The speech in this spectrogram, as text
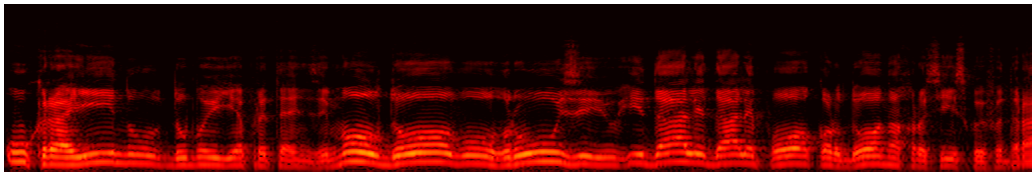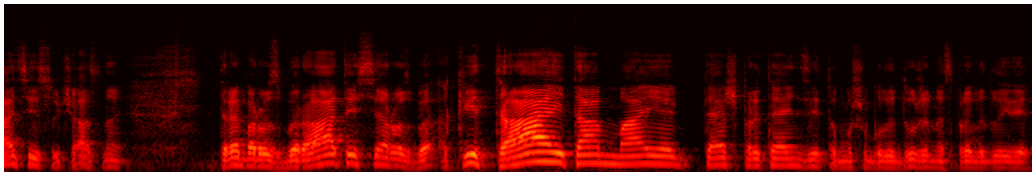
Україну, думаю, є претензії, Молдову, Грузію і далі, далі по кордонах Російської Федерації сучасної. Треба розбиратися. Розби... Китай там має теж претензії, тому що були дуже несправедливі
